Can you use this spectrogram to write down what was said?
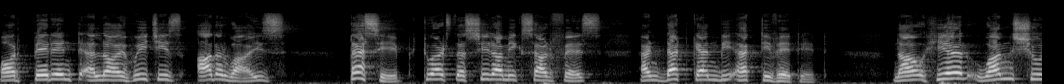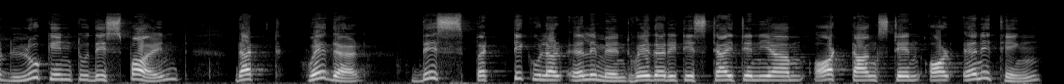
or parent alloy which is otherwise passive towards the ceramic surface and that can be activated. Now, here one should look into this point that whether this particular element whether it is titanium or tungsten or anything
